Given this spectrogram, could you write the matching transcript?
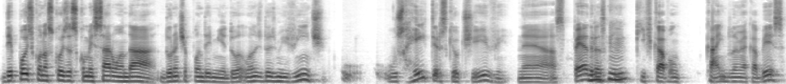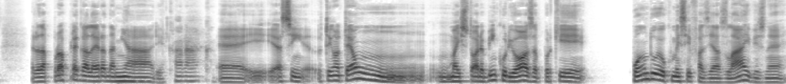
Depois, quando as coisas começaram a andar durante a pandemia do ano de 2020, o, os haters que eu tive, né, as pedras uhum. que, que ficavam caindo na minha cabeça, era da própria galera da minha área. Caraca. É, e, assim, eu tenho até um, uma história bem curiosa, porque quando eu comecei a fazer as lives, né,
